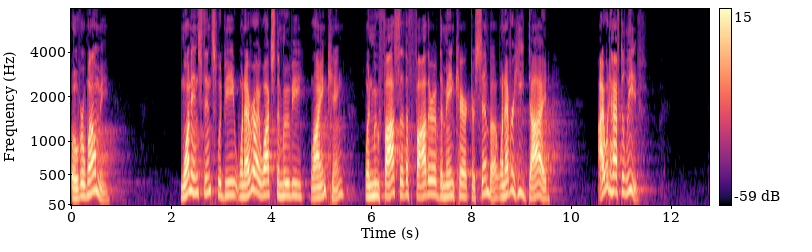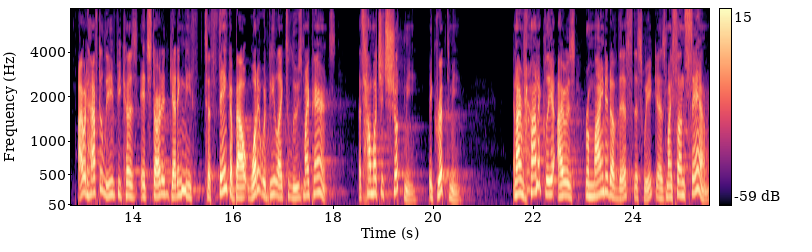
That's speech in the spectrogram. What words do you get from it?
overwhelm me. One instance would be whenever I watched the movie Lion King, when Mufasa, the father of the main character Simba, whenever he died, I would have to leave. I would have to leave because it started getting me to think about what it would be like to lose my parents. That's how much it shook me, it gripped me. And ironically, I was reminded of this this week as my son Sam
